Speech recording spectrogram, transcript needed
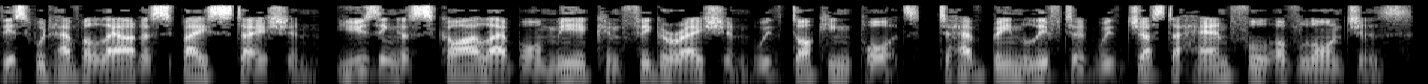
This would have allowed a space station, using a Skylab or Mir configuration with docking ports, to have been lifted with just a handful of launches.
